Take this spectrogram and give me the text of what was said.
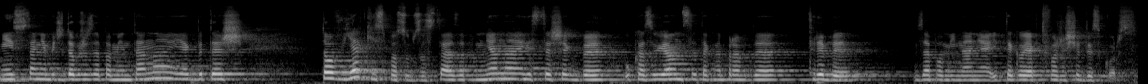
nie jest w stanie być dobrze zapamiętana i jakby też to, w jaki sposób została zapomniana, jest też jakby ukazujące tak naprawdę tryby zapominania i tego, jak tworzy się dyskurs.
